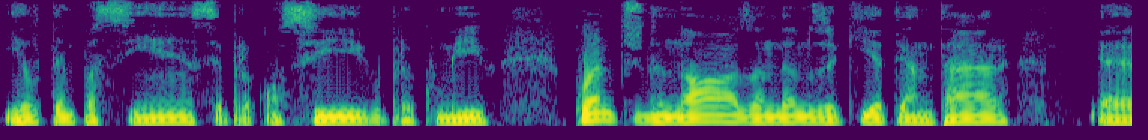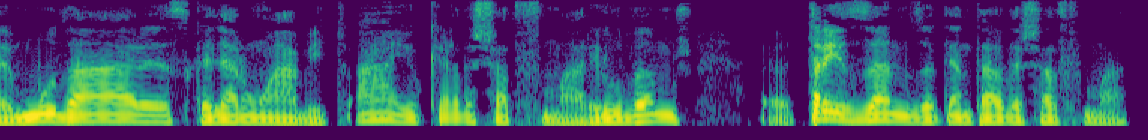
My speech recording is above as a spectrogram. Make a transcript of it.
E Ele tem paciência para consigo, para comigo. Quantos de nós andamos aqui a tentar uh, mudar, se calhar, um hábito? Ah, eu quero deixar de fumar. E levamos uh, três anos a tentar deixar de fumar.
